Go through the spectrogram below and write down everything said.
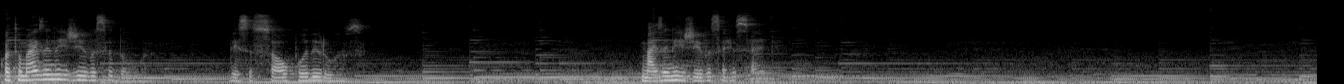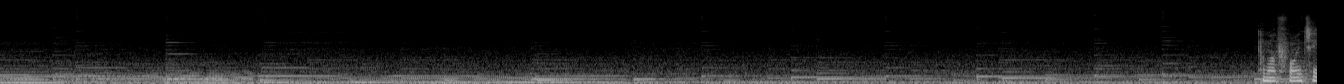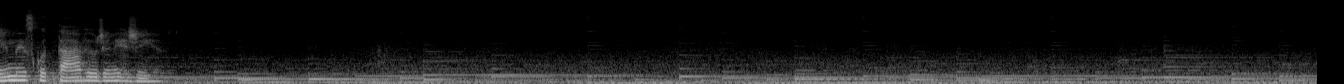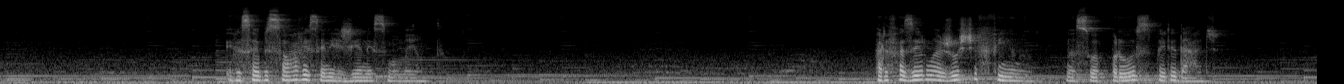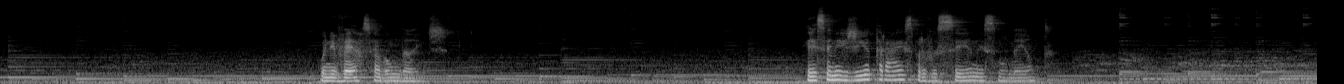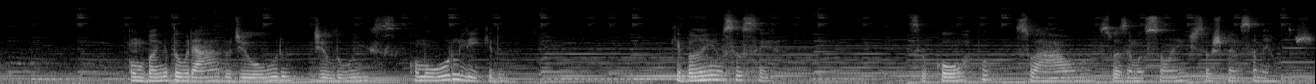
Quanto mais energia você doa desse sol poderoso, mais energia você recebe. É uma fonte inesgotável de energia. E você absorve essa energia nesse momento. Para fazer um ajuste fino na sua prosperidade. O universo é abundante. Essa energia traz para você nesse momento um banho dourado de ouro, de luz, como ouro líquido que banha o seu ser, seu corpo, sua alma, suas emoções, seus pensamentos.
